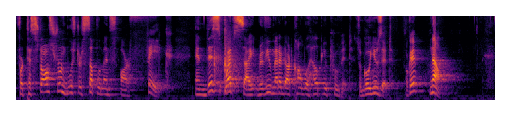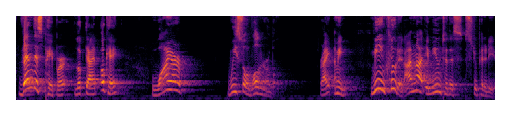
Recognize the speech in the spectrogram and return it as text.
for testosterone booster supplements are fake. And this website, reviewmeta.com, will help you prove it. So go use it. Okay? Now, then this paper looked at okay, why are we so vulnerable? Right? I mean, me included, I'm not immune to this stupidity.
